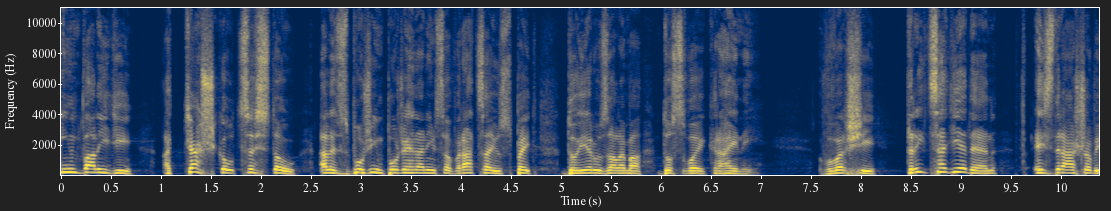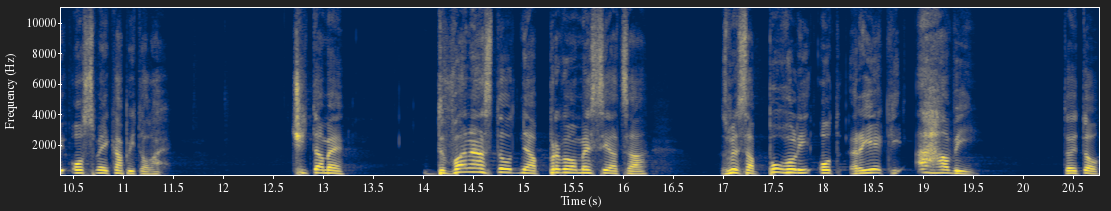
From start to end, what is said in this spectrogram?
invalidi a ťažkou cestou, ale s Božím požehnaním sa vracajú späť do Jeruzalema, do svojej krajiny. Vo verši 31 v Ezdrášovi 8. kapitole čítame 12. dňa 1. mesiaca sme sa pohli od rieky Ahavy. To je to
